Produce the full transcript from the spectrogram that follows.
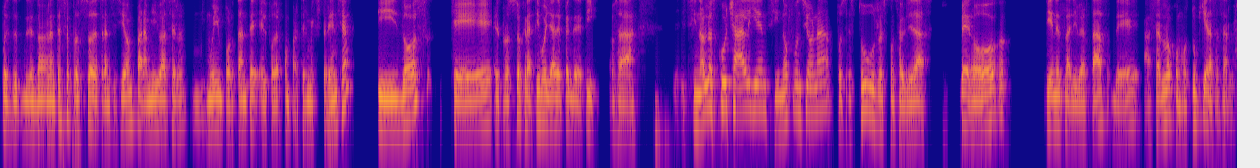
pues durante ese proceso de transición, para mí iba a ser muy importante el poder compartir mi experiencia. Y dos, que el proceso creativo ya depende de ti. O sea, si no lo escucha alguien, si no funciona, pues es tu responsabilidad. Pero tienes la libertad de hacerlo como tú quieras hacerlo.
